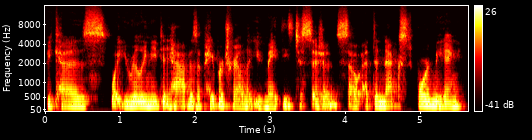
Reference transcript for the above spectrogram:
because what you really need to have is a paper trail that you've made these decisions. So at the next board meeting,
